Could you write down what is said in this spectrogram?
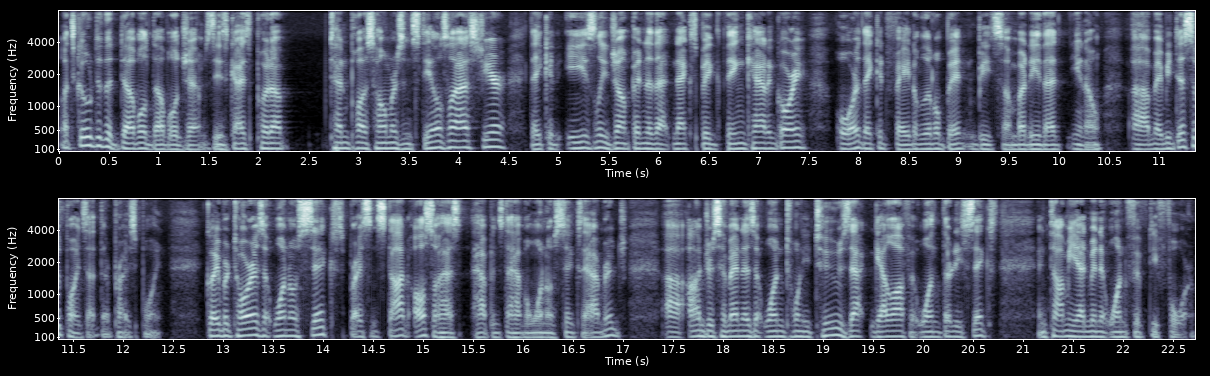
Let's go to the double double gems. These guys put up 10 plus homers and steals last year, they could easily jump into that next big thing category, or they could fade a little bit and be somebody that, you know, uh, maybe disappoints at their price point. Gleyber Torres at 106. Bryson Stott also has happens to have a 106 average. Uh, Andres Gimenez at 122. Zack Gelof at 136. And Tommy Edman at 154.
